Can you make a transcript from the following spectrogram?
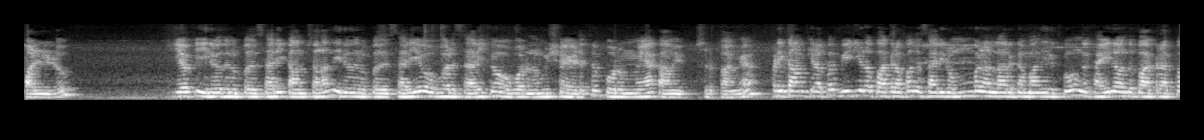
பல்லு ஓகே இருபது முப்பது சாரி காமிச்சாலும் அந்த இருபது முப்பது சாரியை ஒவ்வொரு சாரிக்கும் ஒவ்வொரு நிமிஷம் எடுத்து பொறுமையாக காமிச்சிருப்பாங்க. அப்படி காமிக்கிறப்ப வீடியோவில் பார்க்குறப்ப அந்த சாரி ரொம்ப நல்லா இருக்க மாதிரி இருக்கும். உங்கள் கையில் வந்து பார்க்குறப்ப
